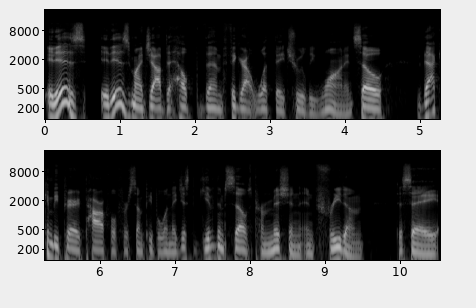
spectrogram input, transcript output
it is it is my job to help them figure out what they truly want, and so that can be very powerful for some people when they just give themselves permission and freedom to say,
